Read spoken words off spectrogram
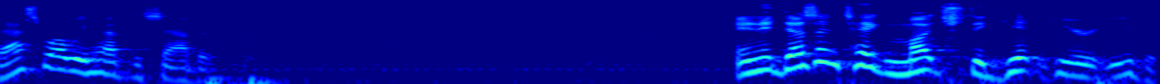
That's why we have the Sabbath. And it doesn't take much to get here either.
